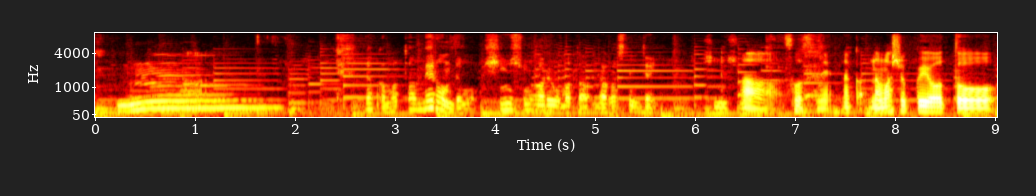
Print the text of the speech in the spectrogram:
うーん。なんかまたメロンでも品種のあれをまた流してみたいな。品種。ああ、そうですね。なんか生食用と、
